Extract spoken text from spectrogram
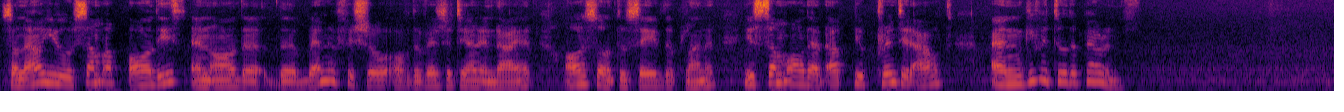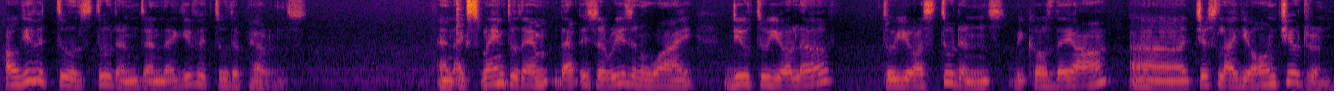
So now you sum up all this and all the, the beneficial of the vegetarian diet, also to save the planet. You sum all that up, you print it out, and give it to the parents. I'll give it to the students and they give it to the parents. And explain to them that is the reason why, due to your love to your students, because they are uh, just like your own children.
